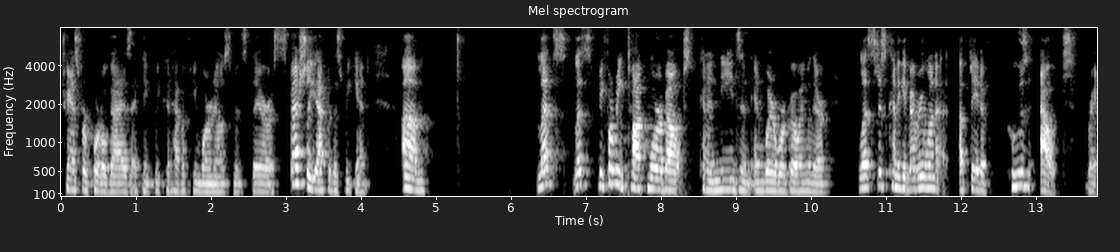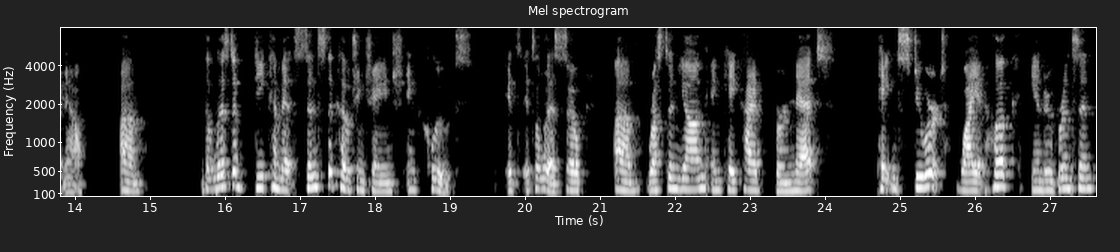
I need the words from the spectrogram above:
transfer portal guys. I think we could have a few more announcements there, especially after this weekend. Um, let's let's before we talk more about kind of needs and, and where we're going there. Let's just kind of give everyone an update of who's out right now. Um, the list of decommits since the coaching change includes it's it's a list. So um, Rustin Young and Kai Burnett, Peyton Stewart, Wyatt Hook, Andrew Brinson,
